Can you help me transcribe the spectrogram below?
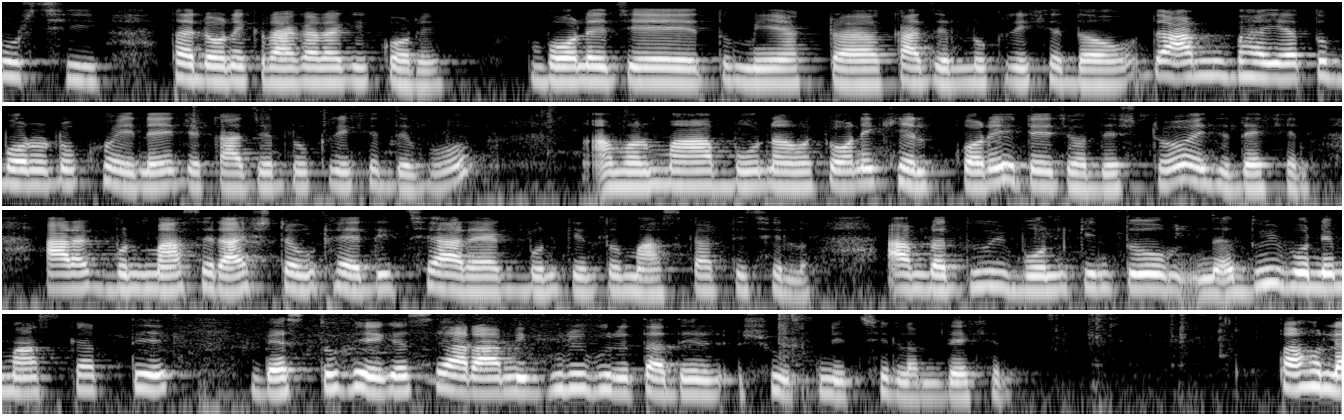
করছি, তাহলে অনেক রাগারাগি করে। বলে যে, তুমি একটা কাজের লোক রেখে দাও। আমি ভাইয়া তো বড় লোক হই নাই যে কাজের লোক রেখে দেব। আমার মা, বোন আমাকে অনেক হেল্প করে, এটাই যথেষ্ট। এই যে দেখেন আর এক বোন মাছের আইসটা উঠাই দিচ্ছে, আর এক বোন কিন্তু মাছ কাটতে ছিল আমরা দুই বোন কিন্তু, দুই বোনে মাছ কাটতে ব্যস্ত হয়ে গেছে, আর আমি ঘুরে ঘুরে তাদের শ্যুট নিচ্ছিলাম, দেখেন। তাহলে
